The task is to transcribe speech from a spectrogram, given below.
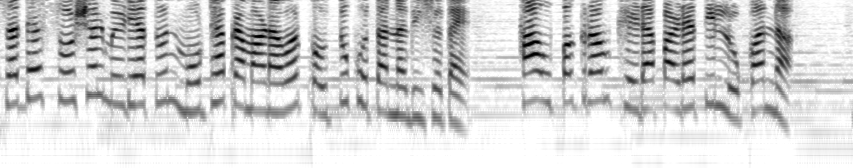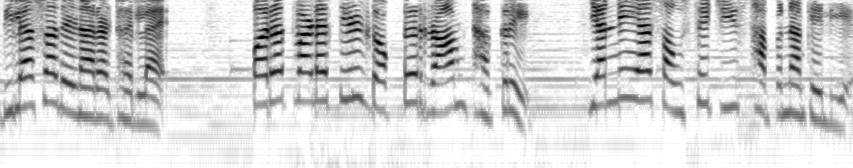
सध्या सोशल मीडियातून मोठ्या प्रमाणावर कौतुक होताना दिसत आहे. हा उपक्रम खेड्यापाड्यातील लोकांना दिलासा देणारा ठरलाय. परतवाड्यातील डॉक्टर राम ठाकरे यांनी या संस्थेची स्थापना केली आहे.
